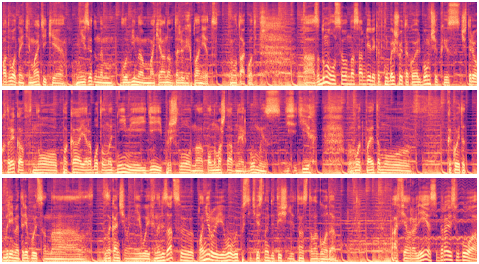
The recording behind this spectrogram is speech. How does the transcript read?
подводной тематике, неизведанным глубинам океанов далеких планет. Вот так вот. А, Задумывался он на самом деле как небольшой такой альбомчик из четырех треков, но пока я работал над ними, идей пришло на полномасштабный альбом из десяти. Вот, поэтому какое-то время требуется на заканчивание его и финализацию. Планирую его выпустить весной 2019 года. А в феврале я собираюсь в Гоа.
